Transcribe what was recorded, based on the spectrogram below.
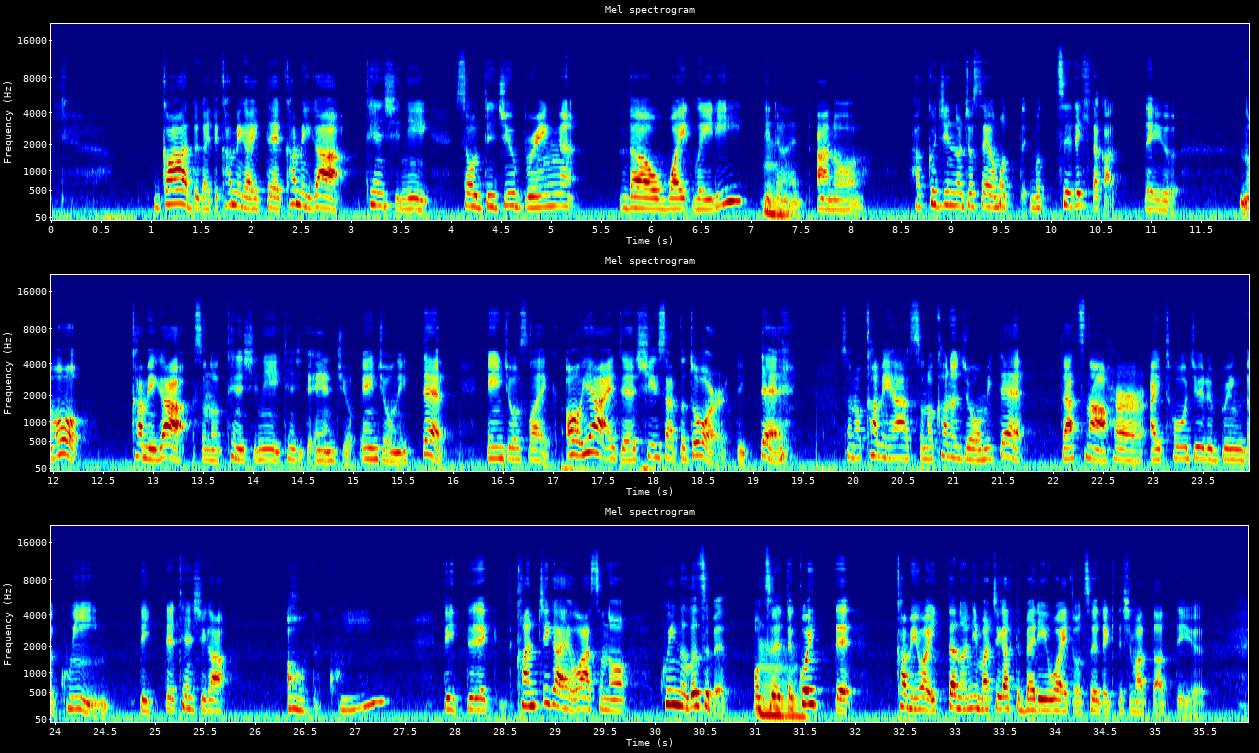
God がいて、神がいて、神が天使に、So did you bring the white lady? って言ってるね。あの、白人の女性を持っても連れてきたかっていうのを神がその天使に、天使ってエンジェル、エンジェルに言って、Angel's like, oh yeah, I did, she's at the door って言って、その神がその彼女を見て、That's not her, I told you to bring the queen って言って、天使が、Oh, the queen? って言って、勘違いはその Queen Elizabeth を連れてこいって神は言ったのに間違ってベリー・ホワイトを連れてきてしまったっていう。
